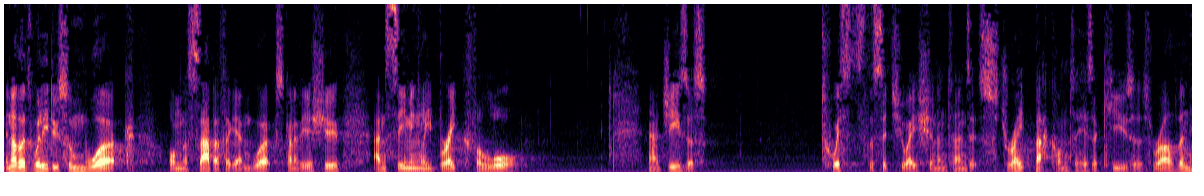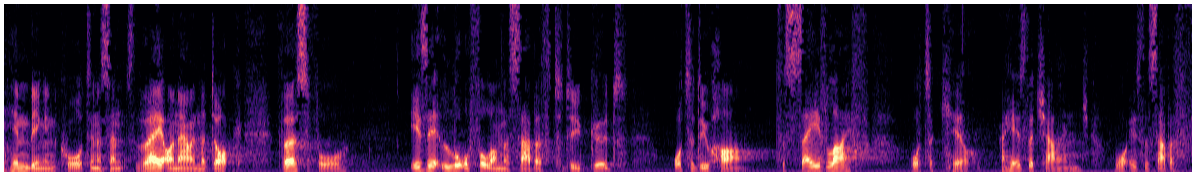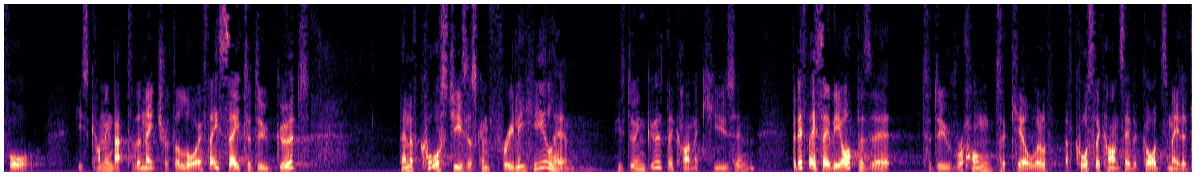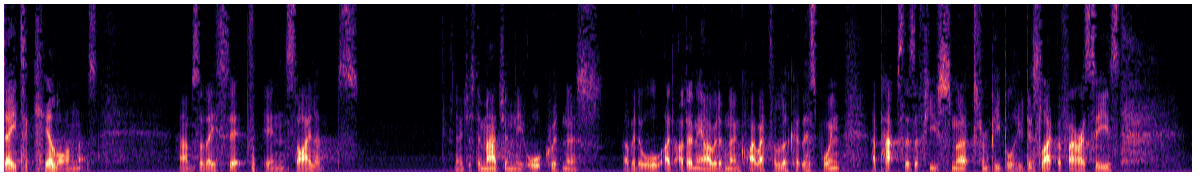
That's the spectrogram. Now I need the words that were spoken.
In other words, will he do some work on the Sabbath again? Work's kind of the issue and seemingly break the law. Now, Jesus twists the situation and turns it straight back onto his accusers. Rather than him being in court, in a sense, they are now in the dock. Verse 4 Is it lawful on the Sabbath to do good or to do harm? To save life or to kill? Now, here's the challenge what is the Sabbath for? He's coming back to the nature of the law. If they say to do good, then of course Jesus can freely heal him. He's doing good. They can't accuse him. But if they say the opposite, to do wrong, to kill, well, of, of course they can't say that God's made a day to kill on. Um, so they sit in silence. You know, just imagine the awkwardness of it all. I, I, don't think I would have known quite where to look at this point. Uh, perhaps there's a few smirks from people who dislike the Pharisees.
